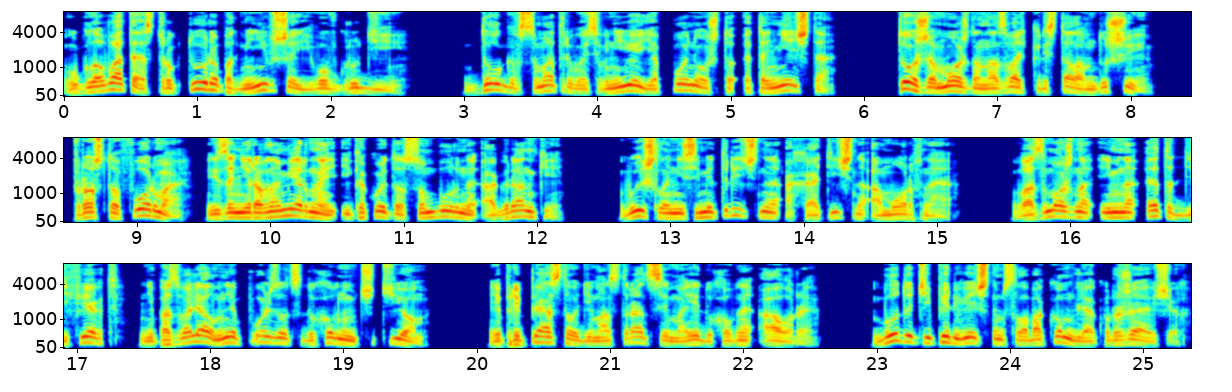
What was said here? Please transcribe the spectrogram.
угловатая структура, подменившая его в груди. Долго всматриваясь в нее, я понял, что это нечто тоже можно назвать кристаллом души. Просто форма из-за неравномерной и какой-то сумбурной огранки вышла не симметричная, а хаотично-аморфная. Возможно, именно этот дефект не позволял мне пользоваться духовным чутьем и препятствовал демонстрации моей духовной ауры. Буду теперь вечным слабаком для окружающих.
